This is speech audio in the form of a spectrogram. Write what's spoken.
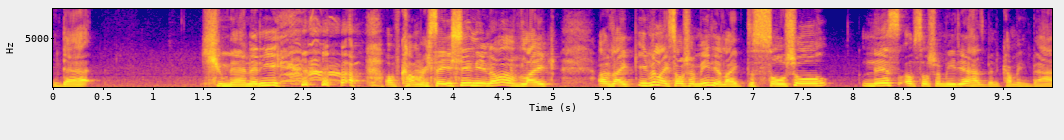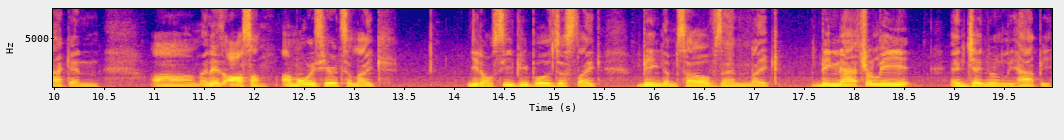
that humanity of conversation, you know, of like of like even like social media, like the socialness of social media has been coming back and um and it's awesome. I'm always here to like you know, see people just like being themselves and like being naturally and genuinely happy.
